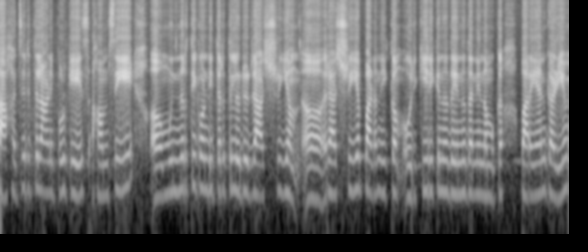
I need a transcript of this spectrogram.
സാഹചര്യത്തിലാണ് ഇപ്പോൾ കെ എസ് ഹംസയെ മുൻനിർത്തിക്കൊണ്ട് ഇത്തരത്തിലൊരു രാഷ്ട്രീയം രാഷ്ട്രീയ പടനീക്കം ഒരുക്കിയിരിക്കുന്നത് എന്ന് തന്നെ നമുക്ക് പറയാൻ കഴിയും.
